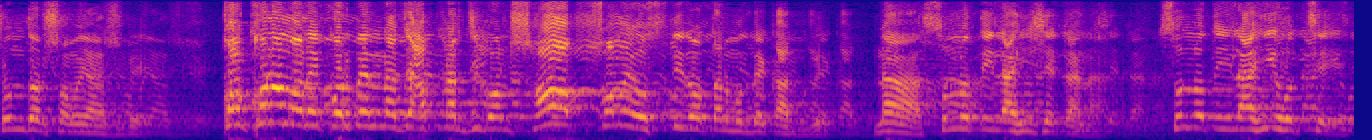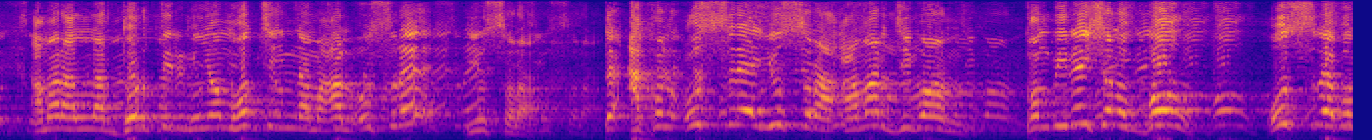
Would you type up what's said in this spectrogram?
সুন্দর সময় আসবে। কখনো মনে করবেন না যে আপনার জীবন সব সময় অস্থিরতার মধ্যে কাটবে। না, সুন্নত ইলাহি সেটা না। সুন্নত ইলাহি হচ্ছে, আমার আল্লাহর ধরতির নিয়ম হচ্ছে, ইন্নাম আল উসরে ইউসরা। তো এখন উসরে ইউসরা আমার জীবন কম্বিনেশন অফ বউ উসরে এবং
